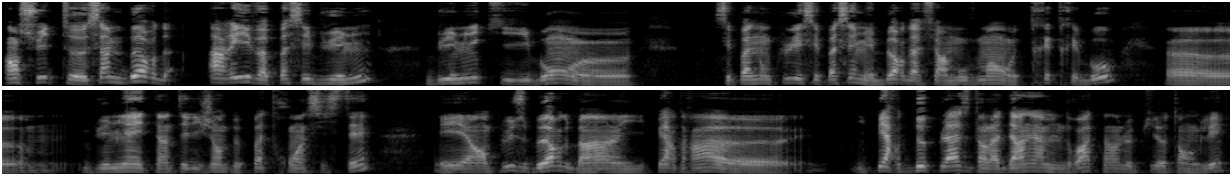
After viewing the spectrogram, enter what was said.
Ensuite, Sam Bird arrive à passer Buemi. Buemi qui, bon, euh, c'est pas non plus laissé passer, mais Bird a fait un mouvement euh, très très beau. Euh, Buemi a été intelligent de pas trop insister. Et en plus, Bird, ben, il perdra, euh, il perd deux places dans la dernière ligne droite, hein, le pilote anglais.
